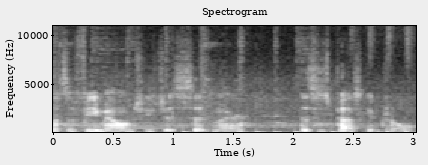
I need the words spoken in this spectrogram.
it's a female and she's just sitting there. This is pest control.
